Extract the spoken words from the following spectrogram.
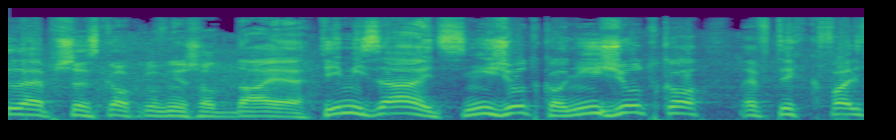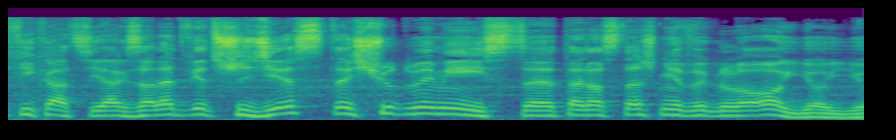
lepszy skok również oddaje. Timi Zajc, niziutko, niziutko w tych kwalifikacjach, zaledwie 37 miejsce, teraz też nie wygląda, oj, oj,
